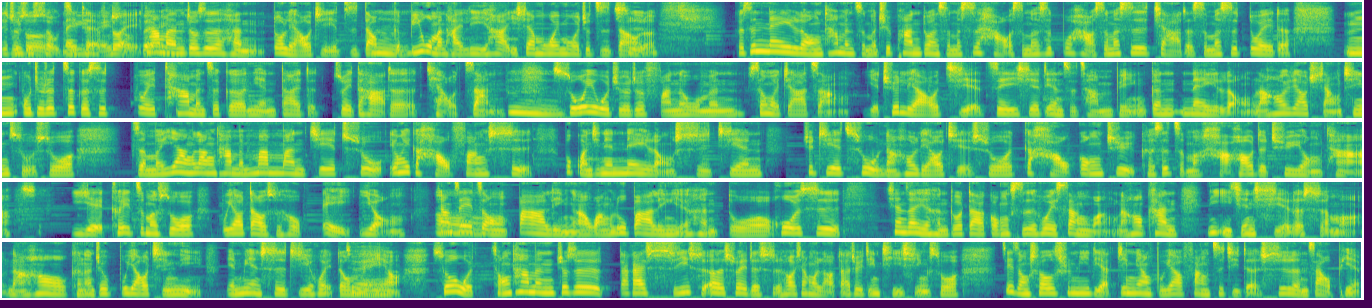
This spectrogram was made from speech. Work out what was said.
就是手机，对，他们就是很多了解，知道、嗯、比我们还厉害，一下摸一摸就知道了。可是内容，他们怎么去判断什么是好，什么是不好，什么是假的，什么是对的？嗯，我觉得这个是对他们这个年代的最大的挑战。嗯，所以我觉得，反而我们身为家长，也去了解这一些电子产品跟内容，然后要想清楚说。怎么样让他们慢慢接触，用一个好方式，不管今天内容、时间去接触，然后了解说一个好工具，可是怎么好好的去用它，也可以这么说，不要到时候被用。像这种霸凌啊，网络霸凌也很多，或是。现在也很多大公司会上网，然后看你以前写了什么，然后可能就不邀请你，连面试机会都没有。所以，我从他们就是大概十一、十二岁的时候，像我老大就已经提醒说，这种 social media 尽量不要放自己的私人照片，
